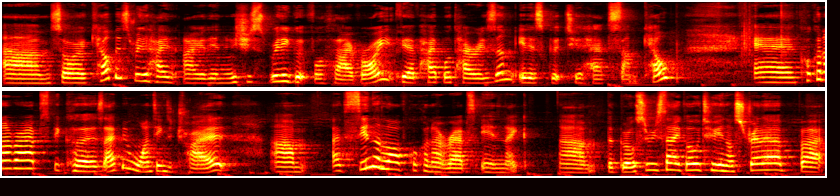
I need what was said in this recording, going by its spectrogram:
Um, so kelp is really high in iodine, which is really good for thyroid. If you have hypothyroidism, it is good to have some kelp. And coconut wraps because I've been wanting to try it. Um, I've seen a lot of coconut wraps in like um, the groceries I go to in Australia, but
